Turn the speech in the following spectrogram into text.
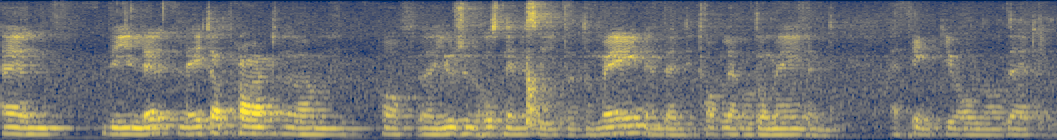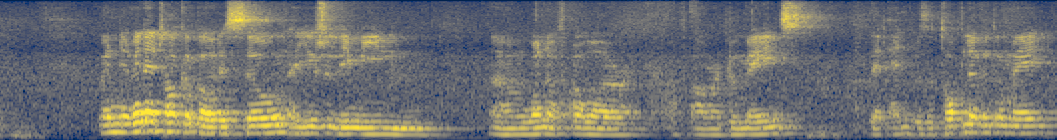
And the later part um, of uh, usual hostname is the, the domain and then the top level domain, and I think you all know that. When, when I talk about a zone, I usually mean um, one of our, of our domains that end with a top level domain,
